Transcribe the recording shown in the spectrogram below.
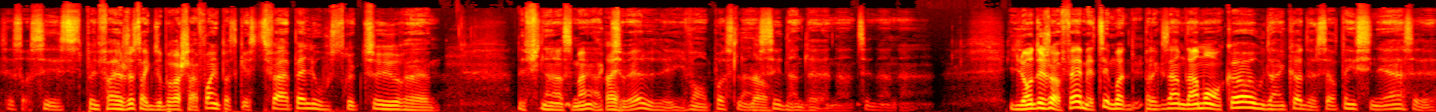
c'est ça. C'est- Tu peux le faire juste avec du broche à foin parce que si tu fais appel aux structures euh, de financement actuelles, ils vont pas se lancer dans de la. dans- Ils l'ont déjà fait, mais tu sais, moi, par exemple, dans mon cas ou dans le cas de certains cinéastes, euh,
